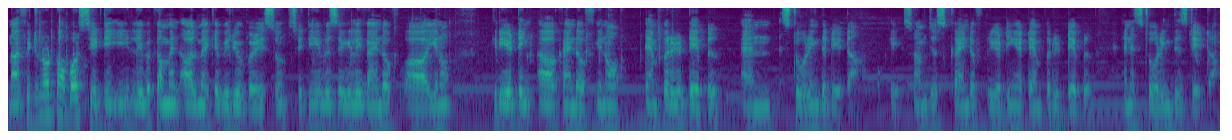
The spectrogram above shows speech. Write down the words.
Now if you do not know about cte leave a comment. I'll make a video very soon. Cte basically kind of uh, you know creating a kind of you know temporary table and storing the data okay? So i'm just kind of creating a temporary table and storing this data.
